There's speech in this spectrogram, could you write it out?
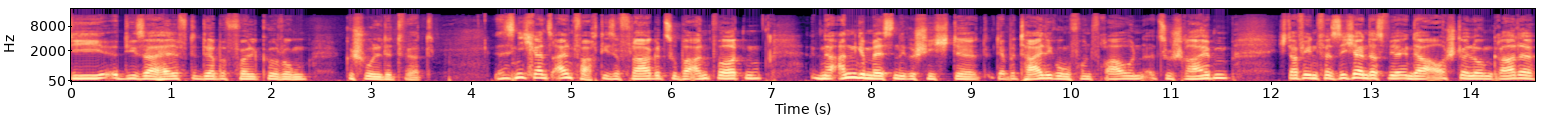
die dieser Hälfte der Bevölkerung geschuldet wird. Es ist nicht ganz einfach, diese Frage zu beantworten, eine angemessene Geschichte der Beteiligung von Frauen äh, zu schreiben. Ich darf Ihnen versichern, dass wir in der Ausstellung gerade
